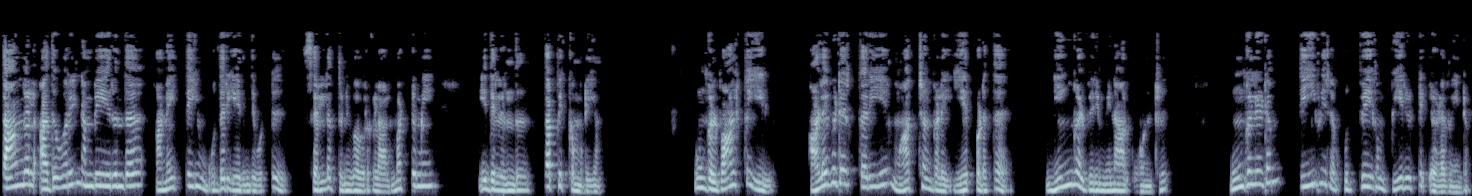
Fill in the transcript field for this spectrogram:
தாங்கள் அதுவரை நம்பியிருந்த அனைத்தையும் உதறி எறிந்துவிட்டு செல்லத் துணிபவர்களால் மட்டுமே இதிலிருந்து தப்பிக்க முடியும். உங்கள் வாழ்க்கையில் அளவிடற்கரிய மாற்றங்களை ஏற்படுத்த நீங்கள் விரும்பினால் ஒன்று, உங்களிடம் தீவிர உத்வேகம் பீரிட்டு எழ வேண்டும்.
